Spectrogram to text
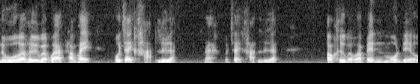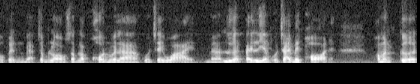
หนูก็คือแบบว่าทำให้หัวใจขาดเลือดนะหัวใจขาดเลือด ก็คือแบบว่าเป็นโมเดลเป็นแบบจำลองสำหรับคนเวลาหัวใจวายนะเลือดไปเลี้ยงหัวใจไม่พอเนี่ยพอมันเกิด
